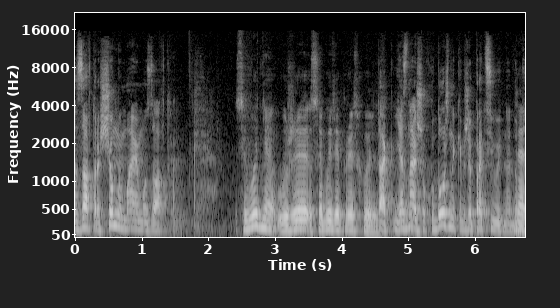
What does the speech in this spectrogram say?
завтра, що ми маємо завтра? Сегодня уже события происходят. Так, я знаю, що художники вже працюють над Да.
